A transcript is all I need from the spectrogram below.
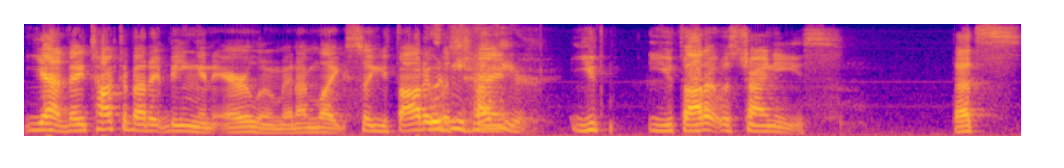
Yeah, they talked about it being an heirloom, and I'm like, so you thought it, It would was be Chi- heavier. You you thought it was Chinese. That's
